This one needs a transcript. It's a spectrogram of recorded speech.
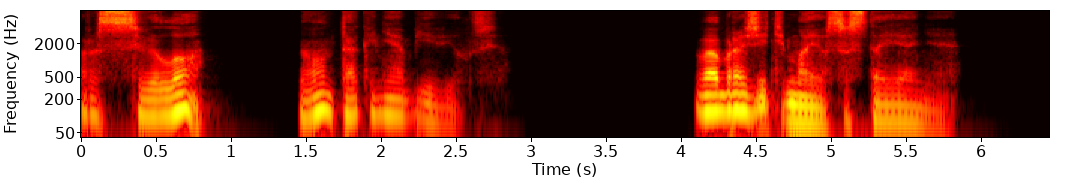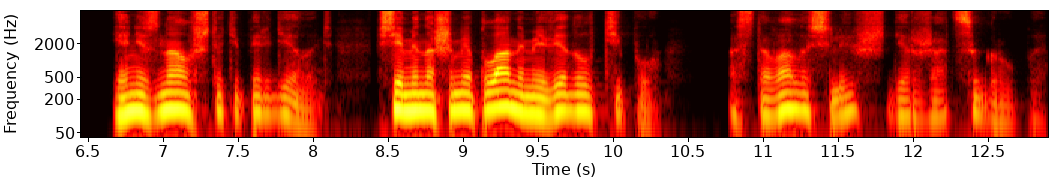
Рассвело, но он так и не объявился. Вообразите мое состояние. Я не знал, что теперь делать. Всеми нашими планами ведал Типу. Оставалось лишь держаться группы.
